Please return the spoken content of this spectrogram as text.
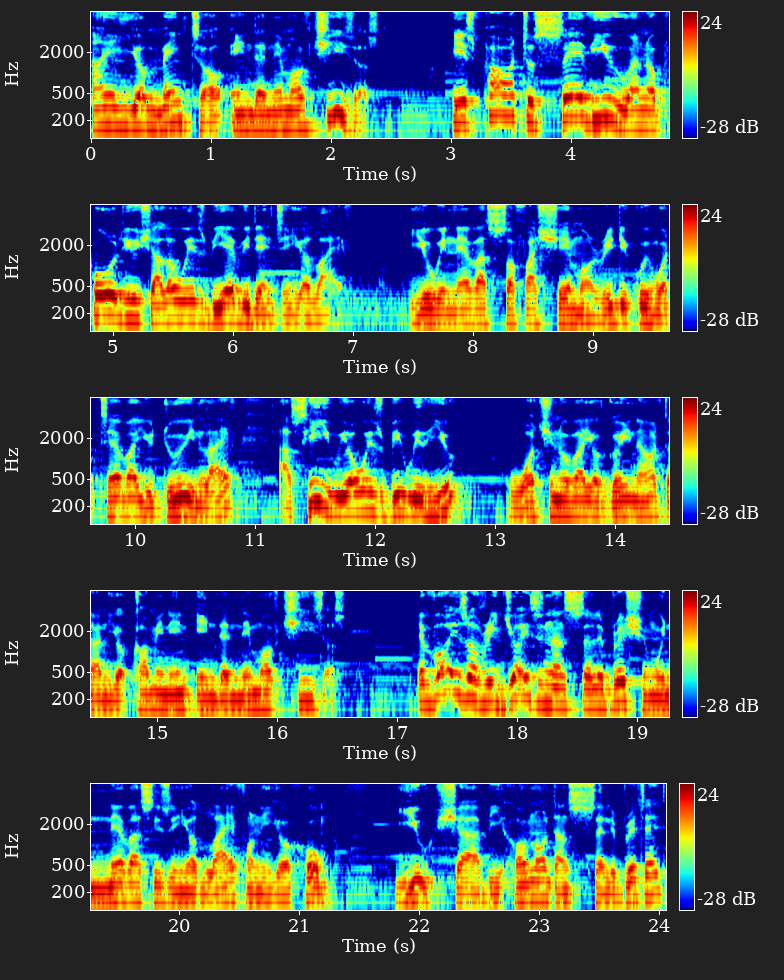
and your mentor in the name of Jesus. His power to save you and uphold you shall always be evident in your life. You will never suffer shame or ridicule in whatever you do in life, as He will always be with you, watching over your going out and your coming in in the name of Jesus. The voice of rejoicing and celebration will never cease in your life or in your home. You shall be honored and celebrated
